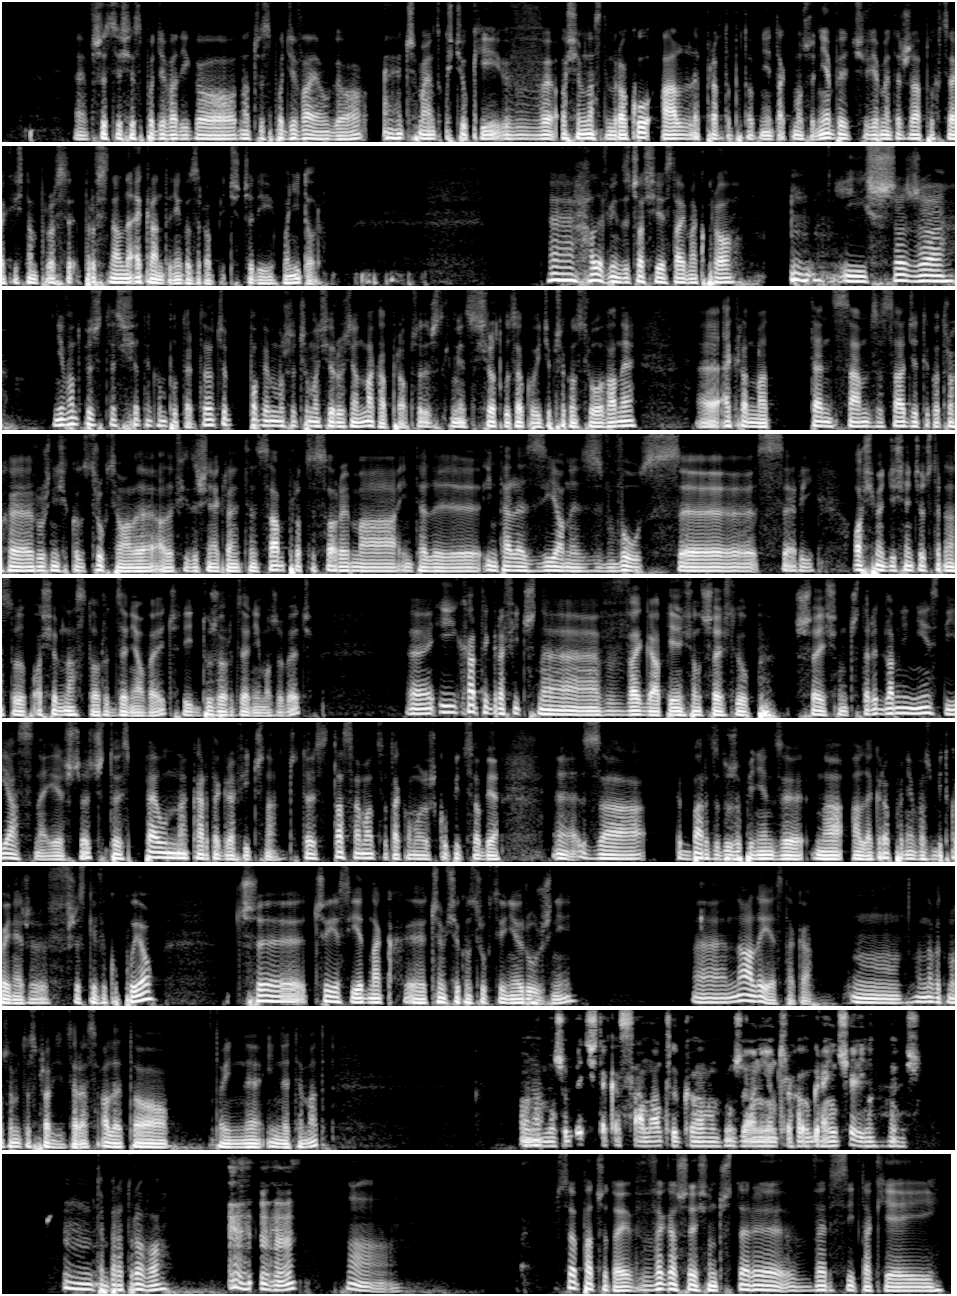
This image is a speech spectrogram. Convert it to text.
E, wszyscy się spodziewali go, znaczy spodziewają go, trzymając kciuki w 18 roku, ale prawdopodobnie tak może nie być. Wiemy też, że Apple chce jakiś tam profesjonalny ekran do niego zrobić, czyli monitor. E, ale w międzyczasie jest iMac Pro i szczerze nie wątpię, że to jest świetny komputer. To znaczy powiem może czym on się różni od Maca Pro. Przede wszystkim jest w środku całkowicie przekonstruowany. E, ekran ma ten sam w zasadzie, tylko trochę różni się konstrukcją, ale, ale fizycznie ekran jest ten sam. Procesory ma Intel, Intel Xeony z W z, z serii 8, 10, 14 lub 18 rdzeniowej, czyli dużo rdzeni może być. E, I karty graficzne Vega 56 lub 64. Dla mnie nie jest jasne jeszcze, czy to jest pełna karta graficzna. Czy to jest ta sama, co taką możesz kupić sobie e, za bardzo dużo pieniędzy na Allegro, ponieważ bitcoinerzy wszystkie wykupują, czy, czy jest jednak e, czym się konstrukcyjnie różni. E, no ale jest taka. Mm, no, nawet możemy to sprawdzić zaraz, ale to, to inny, inny temat. Ona no. może być taka sama, tylko może oni ją trochę ograniczyli, wiesz. Mm, temperaturowo? mhm. Hmm. Co patrzę tutaj, Vega 64 w wersji takiej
